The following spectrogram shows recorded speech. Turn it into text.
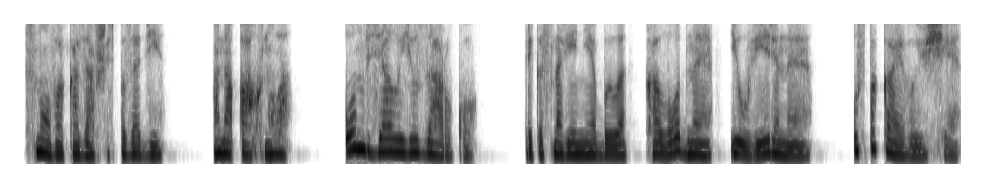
снова оказавшись позади. Она ахнула. Он взял ее за руку. Прикосновение было холодное и уверенное, успокаивающее.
